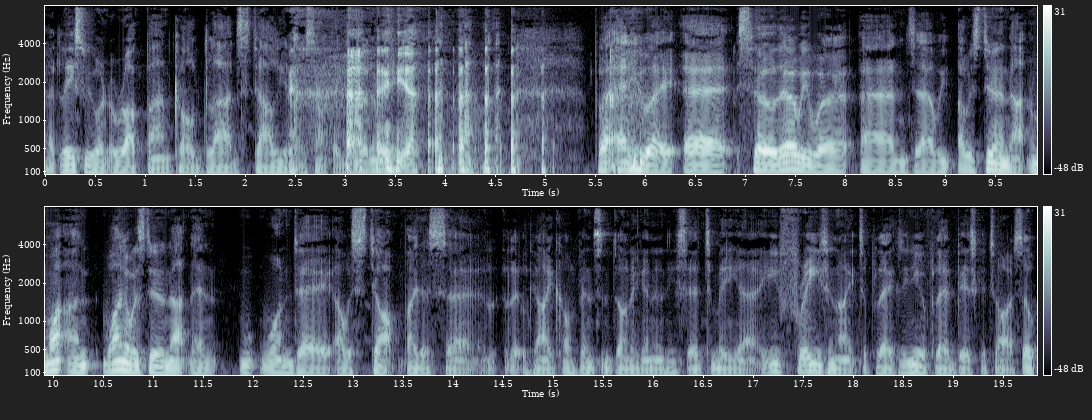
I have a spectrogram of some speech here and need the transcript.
at least we weren't a rock band called Glad Stallion or something. You know what I mean? yeah. But anyway, uh, so there we were, and uh, we, I was doing that. And, wh- and while I was doing that, then one day I was stopped by this uh, little guy called Vincent Dunnigan, and he said to me, uh, "Are you free tonight to play?" Because he knew I played bass guitar. So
